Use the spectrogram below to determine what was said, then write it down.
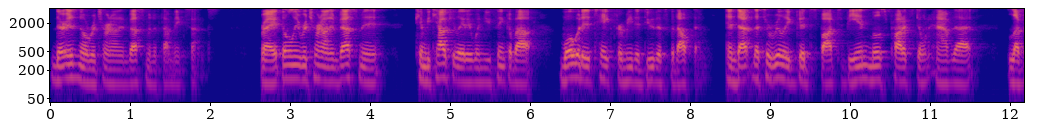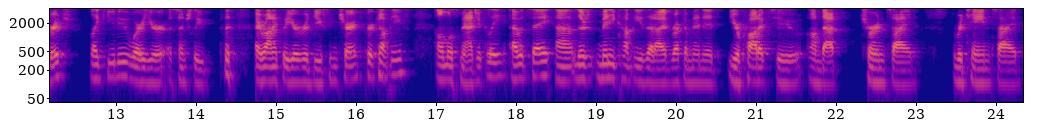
there is no return on investment if that makes sense. Right? The only return on investment can be calculated when you think about what would it take for me to do this without them. And that that's a really good spot to be in. Most products don't have that leverage like you do where you're essentially ironically you're reducing churn for companies almost magically, I would say. Uh, there's many companies that I've recommended your product to on that churn side, retain side,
